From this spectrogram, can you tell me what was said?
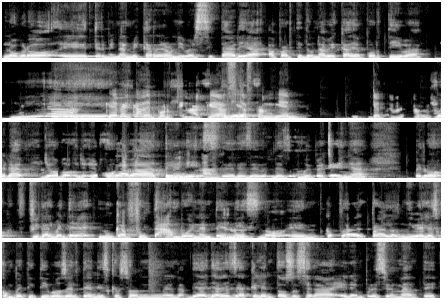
logro eh, terminar mi carrera universitaria a partir de una beca deportiva. Mira, ¿qué beca deportiva? ¿Qué hacías también? Bueno, yo, yo, jugaba tenis desde, desde, muy pequeña, pero finalmente nunca fui tan buena en tenis, ¿no? para, los niveles competitivos del tenis, que son, ya desde aquel entonces era, era impresionante.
